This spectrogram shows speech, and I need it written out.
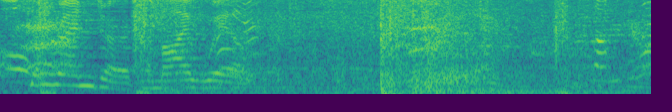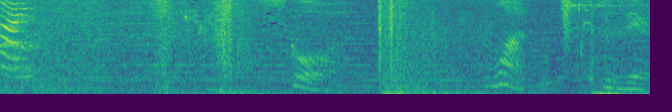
Surrender to my will. Thumbs away. Score. One to zero.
